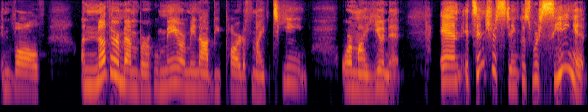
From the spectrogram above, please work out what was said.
involve another member who may or may not be part of my team or my unit. And it's interesting because we're seeing it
